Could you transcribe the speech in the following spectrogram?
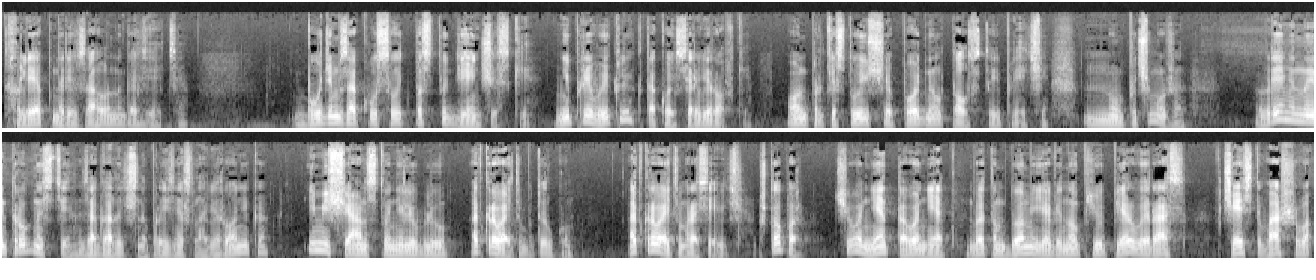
Хлеб нарезала на газете. «Будем закусывать по-студенчески. Не привыкли к такой сервировке?» Он протестующе поднял толстые плечи. «Ну, почему же?» «Временные трудности», — загадочно произнесла Вероника, — и мещанство не люблю. Открывайте бутылку. Открывайте, Моросевич. Штопор? Чего нет, того нет. В этом доме я вино пью первый раз. В честь вашего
